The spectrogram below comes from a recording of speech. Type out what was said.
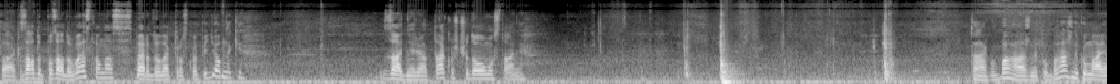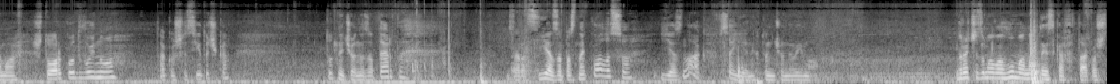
Так, ззаду, позаду весла у нас, спереду електросклопідйомники. Задній ряд також в чудовому стані. Так, в багажнику. В багажнику маємо шторку двойну, також сіточка. Тут нічого не затерте. Зараз є запасне колесо, є знак, все є, ніхто нічого не виймав. До речі, зимова гума на дисках також.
